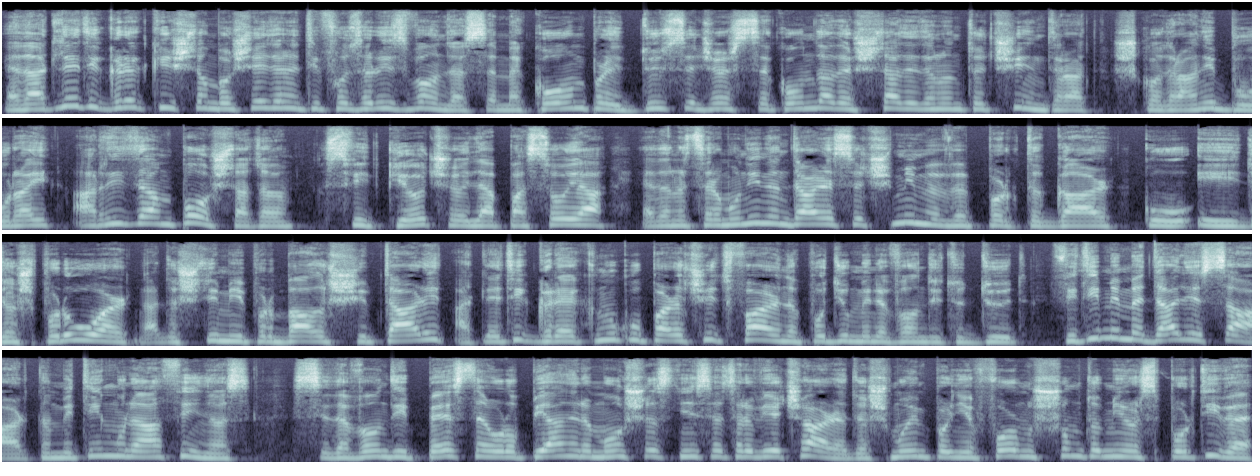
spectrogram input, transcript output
Edhe atleti grek kishte mbështetjen e tifozërisë vendase me kohën prej dyzet e gjashtë sekonda dhe shtatëdhjetë e nëntë të qindtat, shkodrani Burraj arriti ta mposhtë atë, sfidë kjo që la pasoja, Edhe në ceremoninë e ndarjes së çmimeve për këtë garë, ku i dëshpëruar nga dështimi përballë shqiptarit, atleti grek nuk u paraqit fare në podiumin e vendit të dytë. Fitimi i medaljes së artë në mitingun e Athinës, si dhe vendi i pestë në Europianin e moshës njëzet e tre vjeçare dëshmojnë për një formë shumë të mirë sportive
